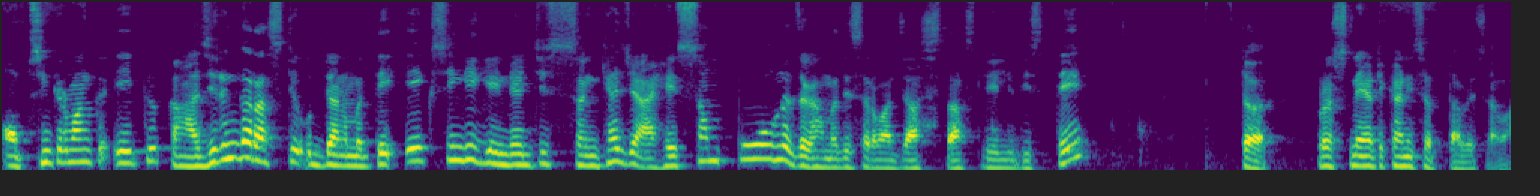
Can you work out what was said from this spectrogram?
ऑप्शन क्रमांक एक काझीरंगा राष्ट्रीय उद्यानमध्ये एकसिंगी गेंड्यांची संख्या जी आहे संपूर्ण जगामध्ये सर्वात जास्त असलेली दिसते. तर प्रश्न या ठिकाणी सत्तावीसावा.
